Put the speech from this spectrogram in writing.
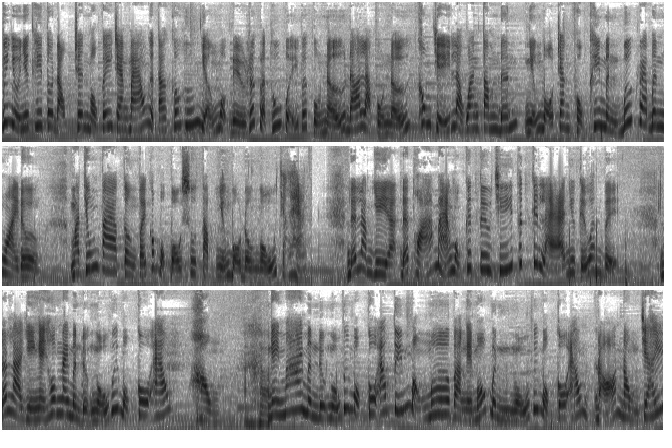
Ví dụ như khi tôi đọc trên một cái trang báo, người ta có hướng dẫn một điều rất là thú vị với phụ nữ, đó là phụ nữ không chỉ là quan tâm đến những bộ trang phục khi mình bước ra bên ngoài đường, mà chúng ta cần phải có một bộ sưu tập những bộ đồ ngủ chẳng hạn. Để làm gì ạ? Để thỏa mãn một cái tiêu chí thích cái lạ như kiểu anh việt đó là gì ngày hôm nay mình được ngủ với một cô áo hồng. ngày mai mình được ngủ với một cô áo tím mộng mơ và ngày mốt mình ngủ với một cô áo đỏ nồng cháy.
